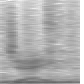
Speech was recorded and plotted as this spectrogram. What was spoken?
DJ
